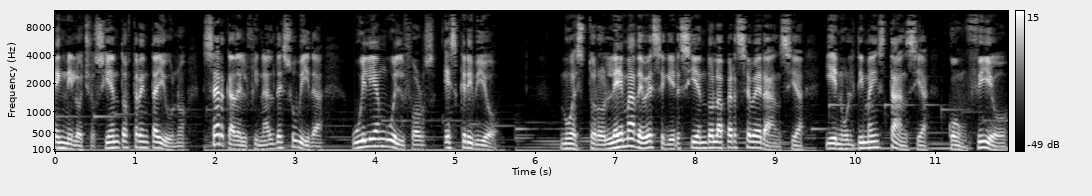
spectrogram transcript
En 1831, cerca del final de su vida, William Wilforce escribió nuestro lema debe seguir siendo la perseverancia y en última instancia confío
